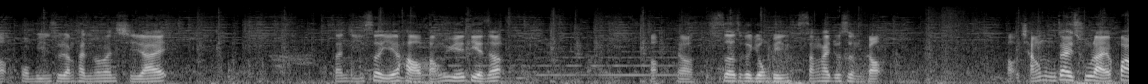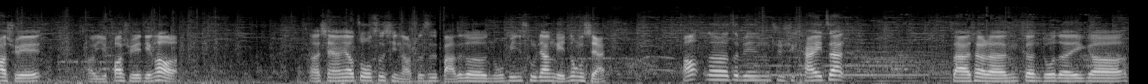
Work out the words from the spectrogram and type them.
好，我们兵数量开始慢慢起来，三级射也好，防御也点了。好，要射这个佣兵，伤害就是很高。好，强弩再出来，化学，哦，也化学也点好了。那现在要做事情呢，就是把这个弩兵数量给弄起来。好，那这边继续开战。塞尔特人更多的一个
